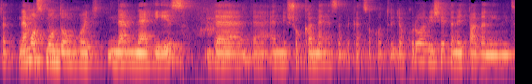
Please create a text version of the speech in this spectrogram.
tehát nem azt mondom, hogy nem nehéz, de, de ennél sokkal nehezebbeket szokott ő gyakorolni, és éppen egy Paganinit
